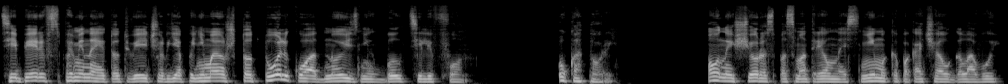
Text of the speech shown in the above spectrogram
Теперь, вспоминая тот вечер, я понимаю, что только у одной из них был телефон. У которой? Он еще раз посмотрел на снимок и покачал головой.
